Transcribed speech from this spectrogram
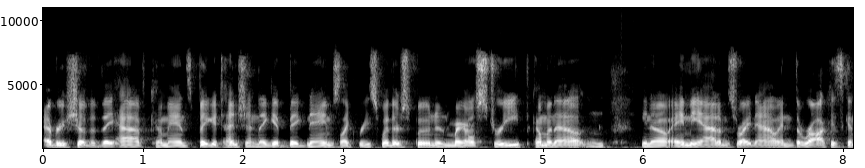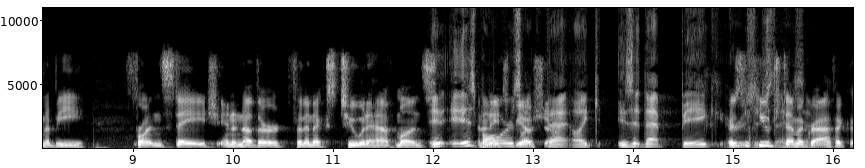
every show that they have commands big attention. They get big names like Reese Witherspoon and Meryl Streep coming out, and you know Amy Adams right now, and The Rock is going to be front and stage in another for the next two and a half months. It, is ballers like show. that. Like, is it that big? There's a huge just that insane? demographic.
